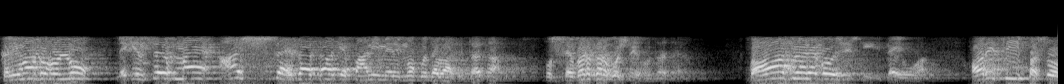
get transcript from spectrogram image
کلمہ تو پڑھ لوں، لیکن صرف میں آش کہتا تھا کہ پانی میرے منہ کو دبا دیتا تھا، اس سے بڑھ کر خوش نہیں ہوتا تھا۔ بہت میں نے کوشش کی، نہیں ہوا۔ اور اسی پسو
